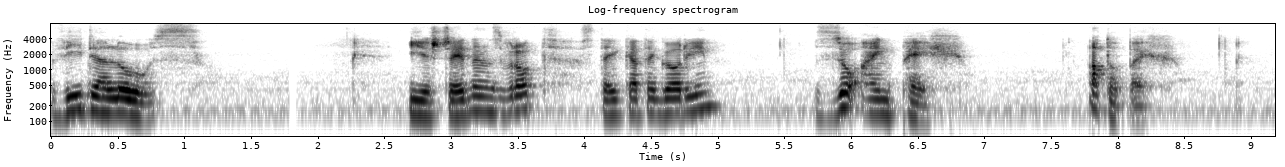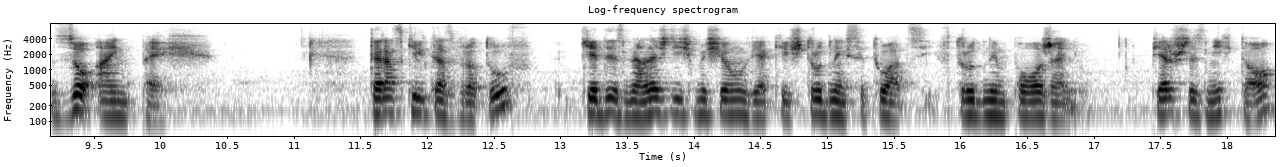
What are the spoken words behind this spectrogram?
wieder los. I jeszcze jeden zwrot z tej kategorii. So ein Pech. A to pech. So ein Pech. Teraz kilka zwrotów, kiedy znaleźliśmy się w jakiejś trudnej sytuacji, w trudnym położeniu. Pierwszy z nich to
